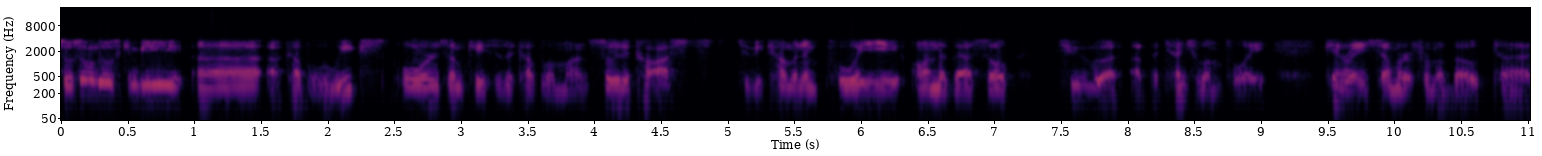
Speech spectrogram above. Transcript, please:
So some of those can be uh, a couple of weeks, or in some cases, a couple of months. So the costs to become an employee on the vessel to a, a potential employee can range somewhere from about uh,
